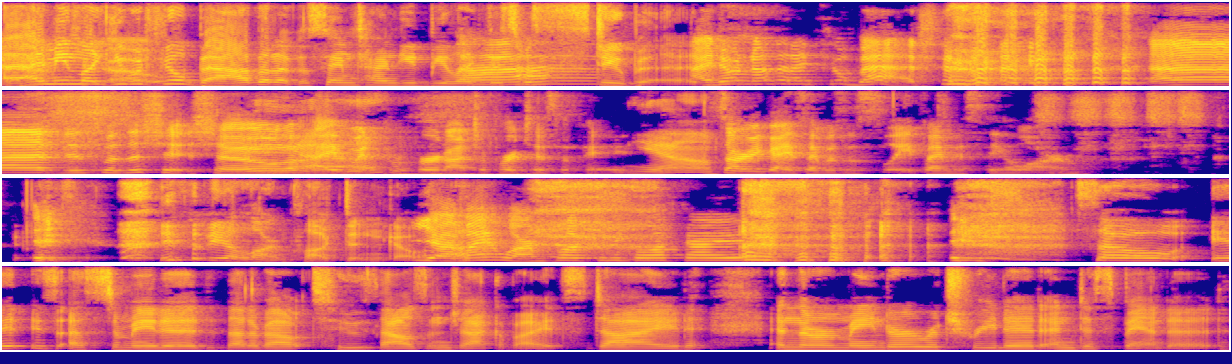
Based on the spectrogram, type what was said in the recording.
I mean, like you would feel bad, but at the same time, you'd be like, "This was Ah, stupid." I don't know that I'd feel bad. uh, this was a shit show. Yeah. I would prefer not to participate. yeah, Sorry, guys, I was asleep. I missed the alarm. the alarm clock didn't go. yeah, off. my alarm clock didn't go off, guys. so it is estimated that about 2,000 Jacobites died, and the remainder retreated and disbanded.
